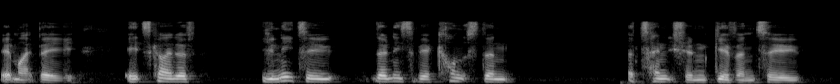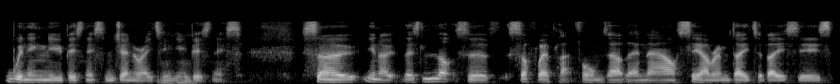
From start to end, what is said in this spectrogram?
it might be, it's kind of you need to. There needs to be a constant attention given to winning new business and generating mm-hmm. new business. So, you know, there's lots of software platforms out there now, CRM databases,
